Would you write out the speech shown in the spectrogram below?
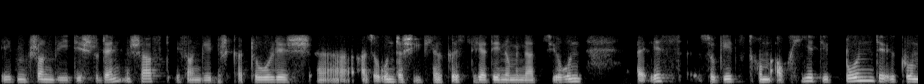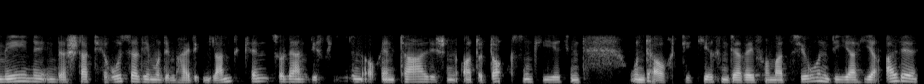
eben schon wie die Studentenschaft, evangelisch-katholisch, äh, also unterschiedlicher christlicher Denomination, ist, so geht es darum, auch hier die bunte Ökumene in der Stadt Jerusalem und im Heiligen Land kennenzulernen, die vielen orientalischen, orthodoxen Kirchen und auch die Kirchen der Reformation, die ja hier alle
